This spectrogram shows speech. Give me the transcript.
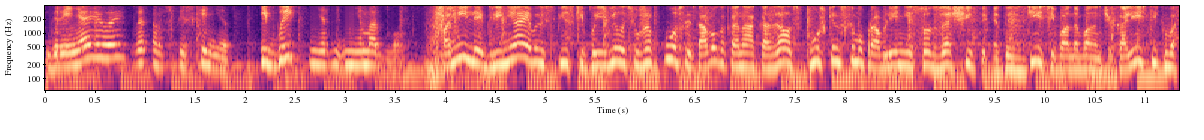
Гриняевой в этом списке нет. И быть не, не могло. Фамилия Гриняевой в списке появилась уже после того, как она оказалась в Пушкинском управлении соцзащиты. Это здесь Ивана Ивановича Колесникова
